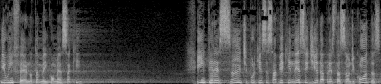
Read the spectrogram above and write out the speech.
e o inferno também começa aqui. E interessante, porque você sabia que nesse dia da prestação de contas,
